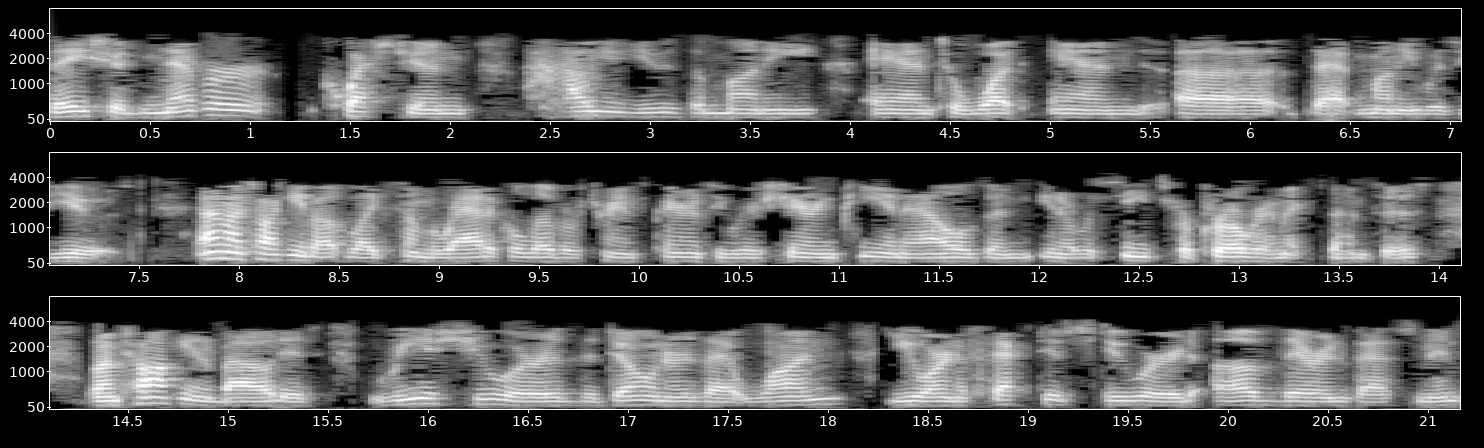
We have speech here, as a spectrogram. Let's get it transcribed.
they should never question how you use the money and to what end uh, that money was used. And I'm not talking about like some radical level of transparency where you're sharing P&Ls and, you know, receipts for program expenses. What I'm talking about is reassure the donor that one, you are an effective steward of their investment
